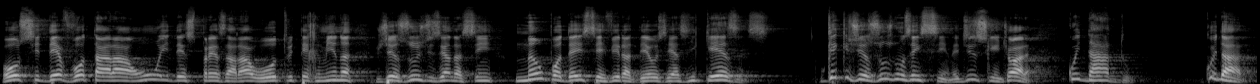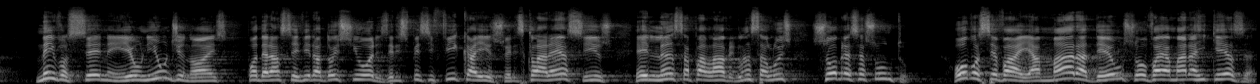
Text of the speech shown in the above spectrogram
ou se devotará a um e desprezará o outro, e termina Jesus dizendo assim: Não podeis servir a Deus e as riquezas. O que, que Jesus nos ensina? Ele diz o seguinte: olha, cuidado, cuidado. Nem você, nem eu, nenhum de nós poderá servir a dois senhores. Ele especifica isso, ele esclarece isso, ele lança a palavra, ele lança a luz sobre esse assunto. Ou você vai amar a Deus ou vai amar a riqueza.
